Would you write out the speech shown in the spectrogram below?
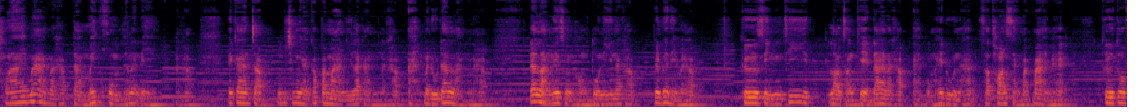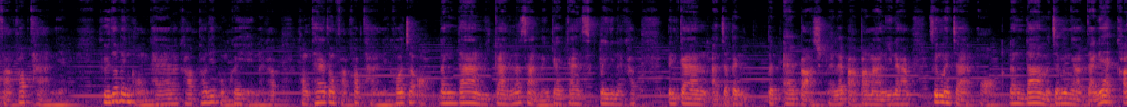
คล้ายมากนะครับ แต่ไม่คมเท่านั้นเองนะครับ ในการจับรูปชิ้นงานก็ประมาณนี้แล้วกันนะครับ อะ มาดูด้านหลังนะครับ ด้านหลังในส่วนของตัวนี้นะครับ เพื่อนๆเห็นไหมครับ คือสิ่งหนึ่งที่เราสังเกตได้นะครับแอบผมให้ดูนะฮะสะท้อนแสงมากๆเห็นไหมฮะคือตัวฝาครอบฐานเนี่ยคือถ้าเป็นของแท้นะครับ เท่าที่ผมเคยเห็นนะครับ ของแท้ตรงฝาครอบฐานเนี่ยเขาจะออกด้านๆ มีการลักษณะเหมือนการการสกรีนนะครับ เป็นการอาจจะเป็นเป็นแอร์บรัชอะไรป่าประมาณนี้นะครับ ซึ่งมันจะออกด้านๆ มันจะไม่งามแต่เนี่ยเขา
